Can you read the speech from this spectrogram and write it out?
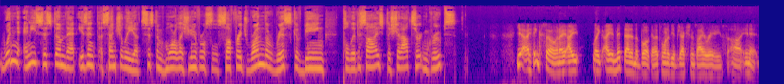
wouldn't any system that isn't essentially a system of more or less universal suffrage run the risk of being politicized to shut out certain groups? Yeah, I think so, and I, I like I admit that in the book, and that's one of the objections I raise uh, in it.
